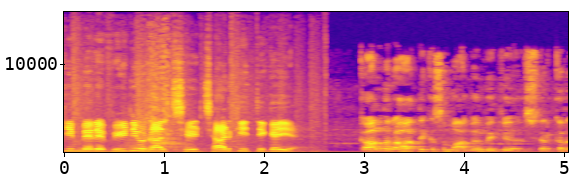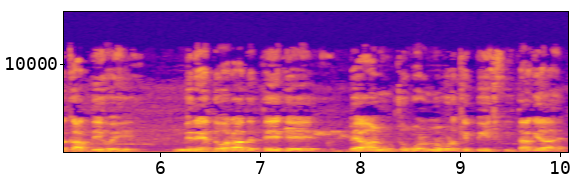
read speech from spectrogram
ਕਿ ਮੇਰੇ ਵੀਡੀਓ ਨਾਲ ਛੇੜਛਾੜ ਕੀਤੀ ਗਈ ਹੈ। ਕੱਲ ਰਾਤ ਇੱਕ ਸਮਾਗਮ ਵਿੱਚ ਸ਼ਿਰਕਤ ਕਰਦੇ ਹੋਏ ਮੇਰੇ ਦੁਆਰਾ ਦਿੱਤੇ ਗਏ ਬਿਆਨ ਨੂੰ ਤੋੜ ਮਰੋੜ ਕੇ ਪੇਸ਼ ਕੀਤਾ ਗਿਆ ਹੈ।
